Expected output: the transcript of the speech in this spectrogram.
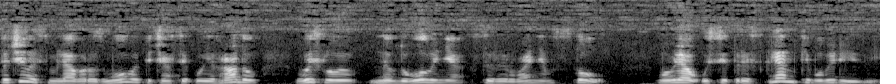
точилась млява розмова, під час якої Градов висловив невдоволення сервіруванням столу. Мовляв, усі три склянки були різні.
